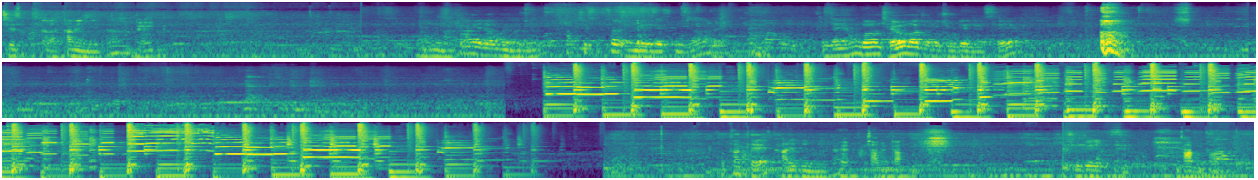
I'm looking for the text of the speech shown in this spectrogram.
전체 석사 낙감입니다. 네. 음, 낙감이라고 해가지고 참치 속살 준비해드렸습니다. 굉장히 한번 재워가지고 준비해드렸어요. 가리비입니다. 네, 감사합니다. 준비해드렸어요. 감사합니다.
